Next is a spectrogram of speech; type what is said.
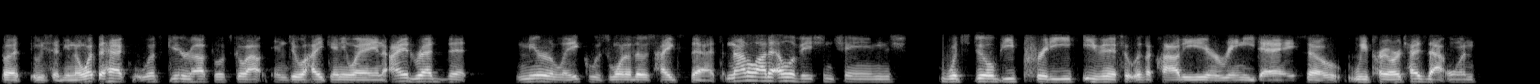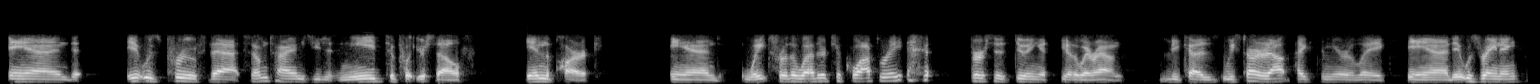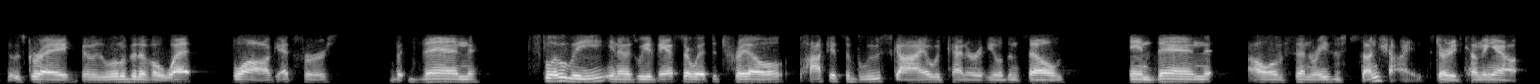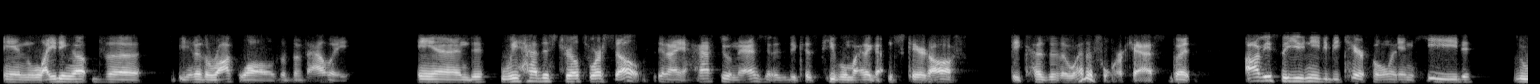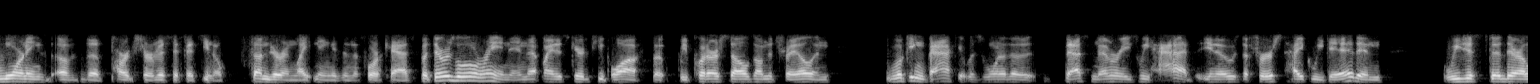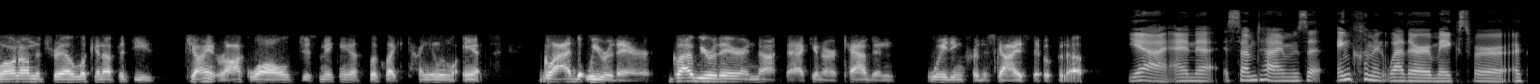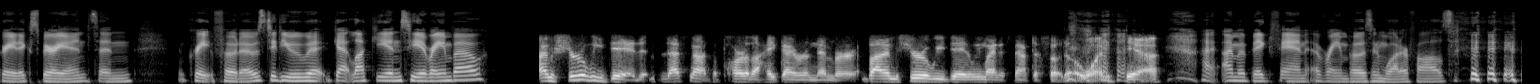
But we said, you know, what the heck? Let's gear up. Let's go out and do a hike anyway. And I had read that Mirror Lake was one of those hikes that not a lot of elevation change would still be pretty even if it was a cloudy or rainy day. So we prioritized that one. And it was proof that sometimes you just need to put yourself in the park and wait for the weather to cooperate versus doing it the other way around. Because we started out Pike to Mirror Lake and it was raining, it was gray, it was a little bit of a wet slog at first, but then slowly, you know, as we advanced our way up the trail, pockets of blue sky would kind of reveal themselves. And then all of a sudden rays of sunshine started coming out and lighting up the, you know, the rock walls of the valley. And we had this trail to ourselves. And I have to imagine it was because people might have gotten scared off because of the weather forecast. But obviously you need to be careful and heed the warnings of the park service if it's, you know, thunder and lightning is in the forecast. But there was a little rain and that might have scared people off. But we put ourselves on the trail and looking back, it was one of the best memories we had. You know, it was the first hike we did and we just stood there alone on the trail looking up at these giant rock walls, just making us look like tiny little ants. Glad that we were there. Glad we were there and not back in our cabin waiting for the skies to open up. Yeah, and uh, sometimes inclement weather makes for a great experience and great photos. Did you get lucky and see a rainbow? I'm sure we did. That's not the part of the hike I remember, but I'm sure we did. We might have snapped a photo of one. Yeah. I, am a big fan of rainbows and waterfalls. and,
